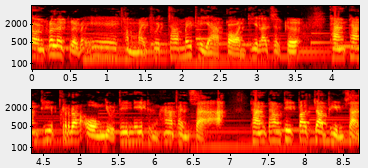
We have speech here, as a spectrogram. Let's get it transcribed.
นนท์ก็เลยเกิดว่า เอ๊ะทำไมพุทธเจ้าไม่พยากรณ์ที่ราชคฤห์ทางทางที่พระองค์อยู่ที่นี่ถึงห้าพรรษาทางทางที่พระเจ้าพิมสาร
